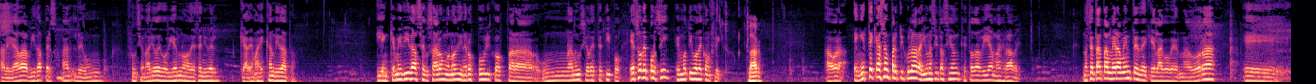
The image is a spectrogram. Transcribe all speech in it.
alegada vida personal de un funcionario de gobierno de ese nivel, que además es candidato, y en qué medida se usaron o no dineros públicos para un anuncio de este tipo. Eso de por sí es motivo de conflicto. Claro. Ahora, en este caso en particular hay una situación que es todavía más grave. No se trata meramente de que la gobernadora eh,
